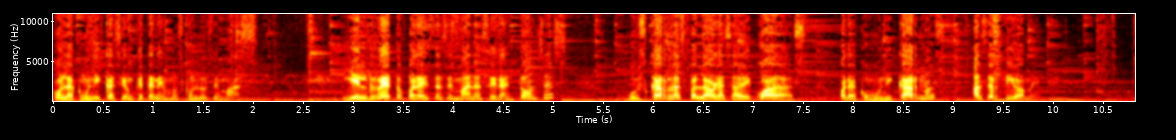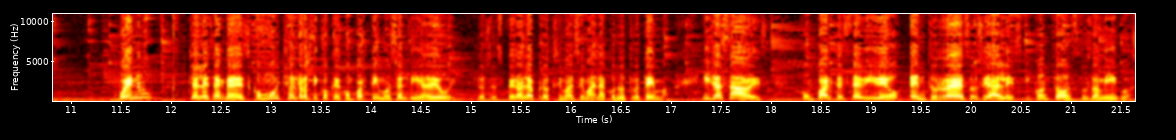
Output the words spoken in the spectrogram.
con la comunicación que tenemos con los demás. Y el reto para esta semana será entonces buscar las palabras adecuadas para comunicarnos asertivamente. Bueno, ya les agradezco mucho el ratico que compartimos el día de hoy. Los espero la próxima semana con otro tema. Y ya sabes, comparte este video en tus redes sociales y con todos tus amigos.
